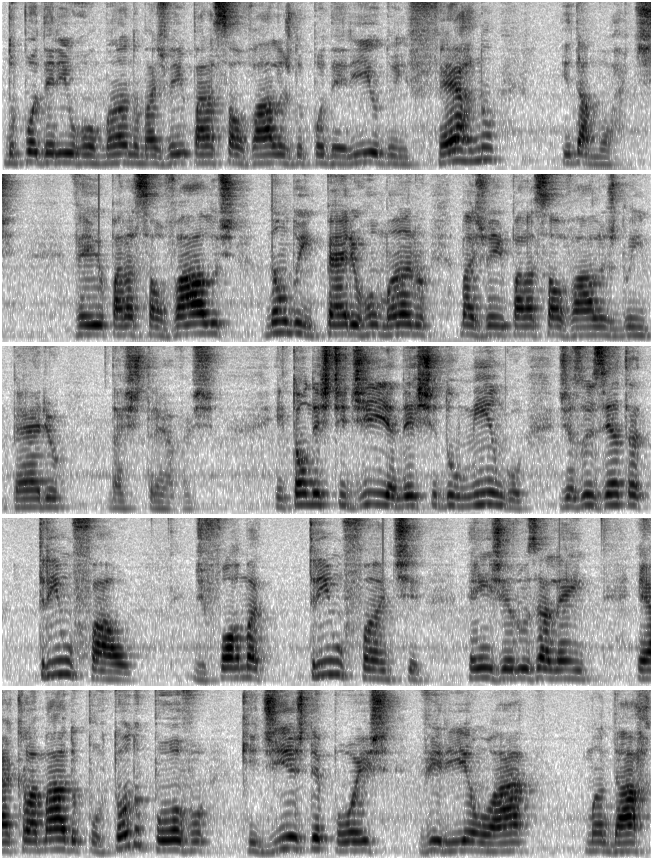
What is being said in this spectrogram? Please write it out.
do poderio romano, mas veio para salvá-los do poderio do inferno e da morte. Veio para salvá-los não do império romano, mas veio para salvá-los do império das trevas. Então, neste dia, neste domingo, Jesus entra triunfal, de forma triunfante em Jerusalém. É aclamado por todo o povo que dias depois viriam a mandar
